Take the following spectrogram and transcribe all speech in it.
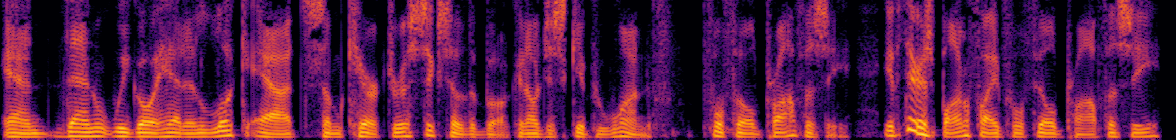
And then we go ahead and look at some characteristics of the book, and I'll just give you one f- fulfilled prophecy. If there's bona fide fulfilled prophecy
